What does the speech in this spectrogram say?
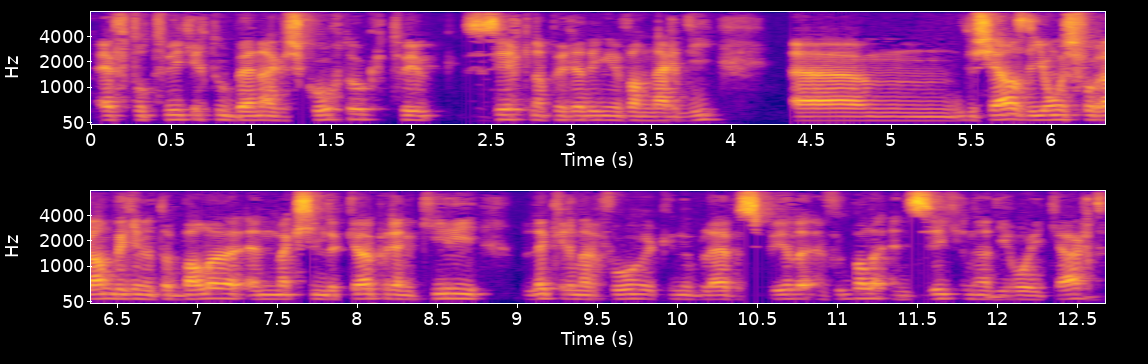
heeft tot twee keer toe bijna gescoord ook. Twee zeer knappe reddingen van Nardi. Um, dus ja, als die jongens vooraan beginnen te ballen en Maxime de Kuiper en Kiri lekker naar voren kunnen blijven spelen en voetballen, en zeker na die rode kaart,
